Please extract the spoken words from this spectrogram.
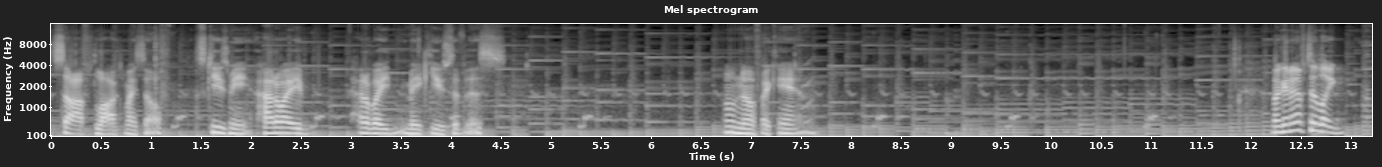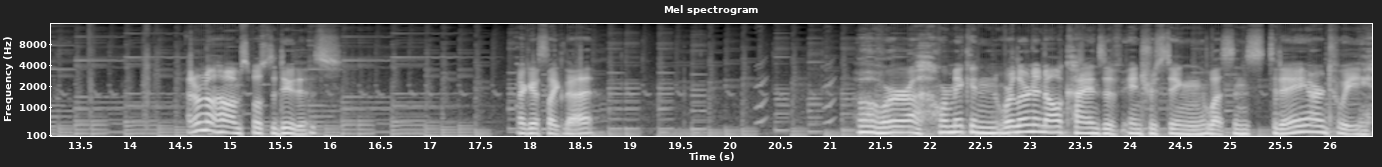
soft lock myself. Excuse me. How do I how do I make use of this? I don't know if I can. Am I gonna have to like? I don't know how I'm supposed to do this. I guess like that. Oh, we're uh, we're making we're learning all kinds of interesting lessons today, aren't we?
